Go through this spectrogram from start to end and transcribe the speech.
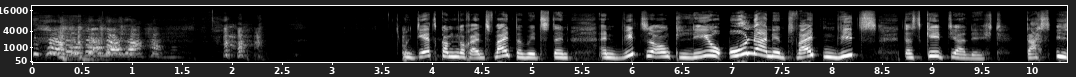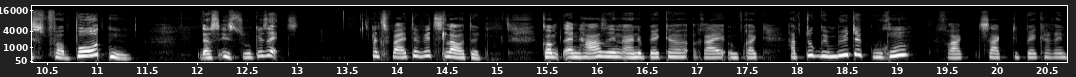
Und jetzt kommt noch ein zweiter Witz, denn ein Witzeonkel Leo ohne einen zweiten Witz, das geht ja nicht. Das ist verboten. Das ist so gesetzt. Der zweite Witz lautet, kommt ein Hase in eine Bäckerei und fragt, hast du Gemütekuchen? Fragt, sagt die Bäckerin,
